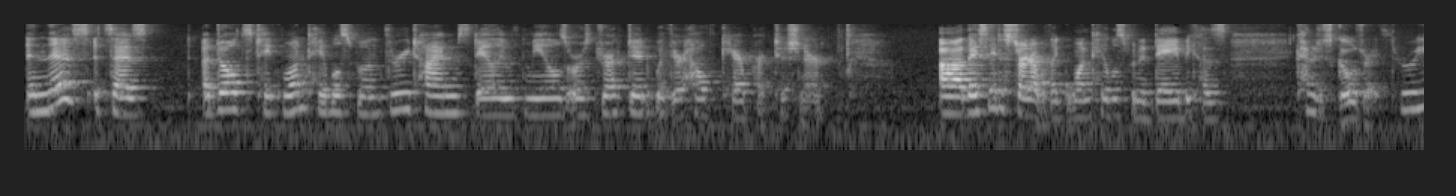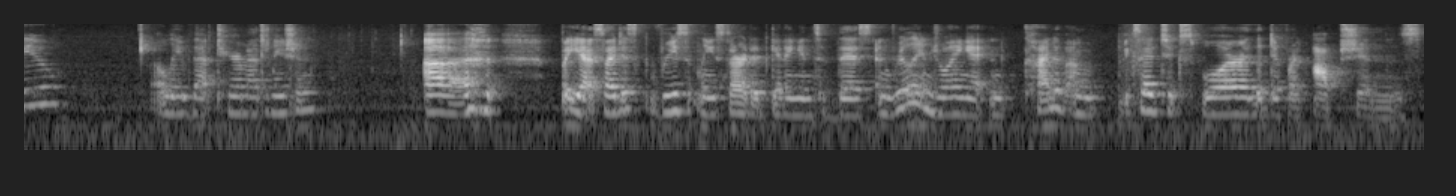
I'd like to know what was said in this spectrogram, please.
in this, it says adults take one tablespoon three times daily with meals or as directed with your health care practitioner. Uh, they say to start out with like one tablespoon a day because it kind of just goes right through you. I'll leave that to your imagination. Uh, but yeah, so I just recently started getting into this and really enjoying it and kind of I'm excited to explore the different options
